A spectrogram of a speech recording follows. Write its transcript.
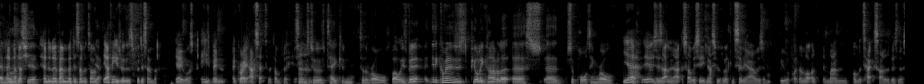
end of End of last year. End of November, December time. Yeah. I think he was with us for December. Yeah, he was. He's been a great asset to the company. He seems Um, to have taken to the role. Well, he's been. Did he come in as purely kind of a supporting role? Yeah, it was exactly that. So obviously, Ignacio was working silly hours, and we were putting a lot of demand on the tech side of the business.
